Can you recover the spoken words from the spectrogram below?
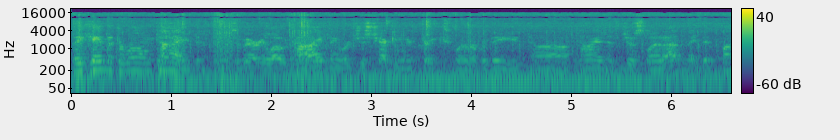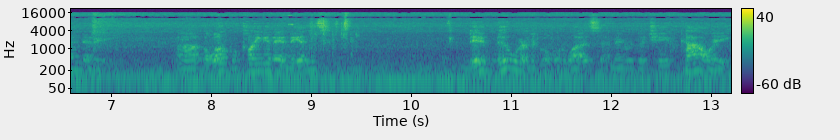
They came at the wrong tide. It was a very low tide. And they were just checking the creeks wherever the uh, tide had just let out. And they didn't find any. Uh, the local Tlingit Indians did knew where the gold was, and they were the chief Cowie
